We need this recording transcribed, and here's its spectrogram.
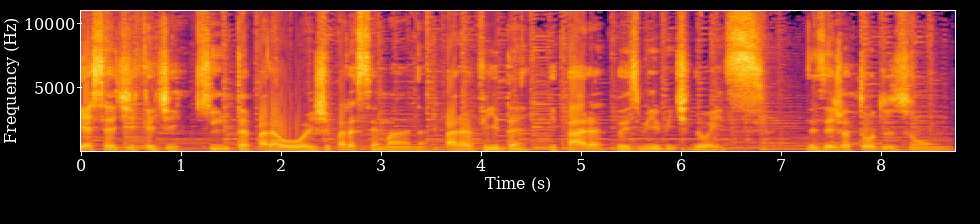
E essa é a dica de quinta para hoje, para a semana, para a vida e para 2022. Desejo a todos um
